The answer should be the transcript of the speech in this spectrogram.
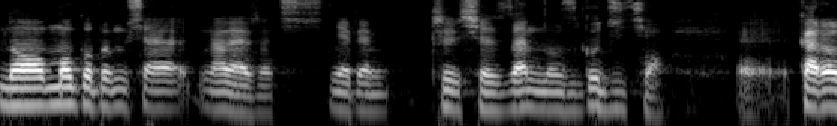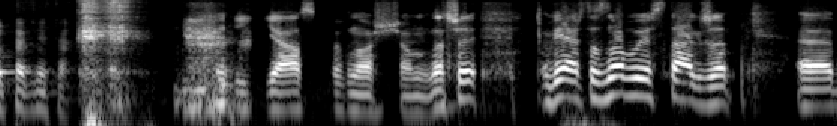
no mogłoby mu się należeć. Nie wiem, czy się ze mną zgodzicie. E, Karol pewnie tak. Ja z pewnością. Znaczy, wiesz, to znowu jest tak, że e,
